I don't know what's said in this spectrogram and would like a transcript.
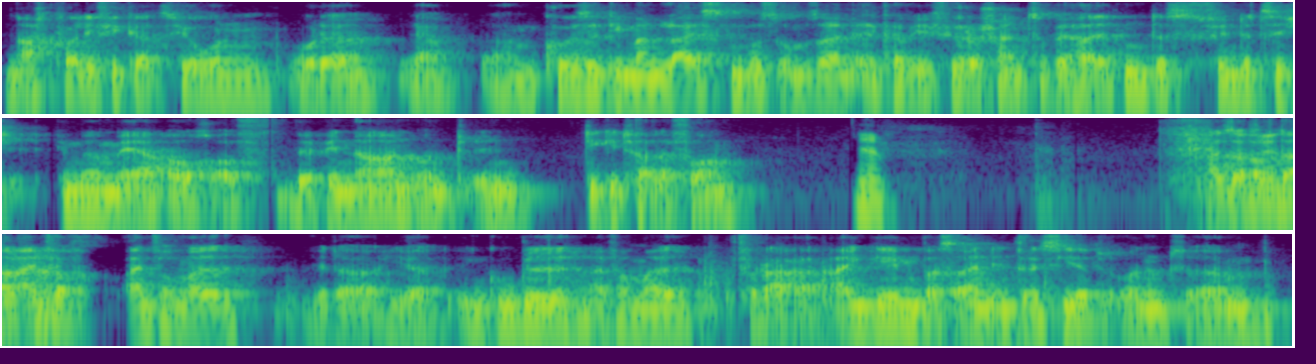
Nachqualifikationen oder ja, ähm, Kurse, die man leisten muss, um seinen Lkw-Führerschein zu behalten. Das findet sich immer mehr auch auf Webinaren und in digitaler Form. Ja. Also, also auch da einfach, einfach mal wieder hier in Google einfach mal eingeben, was einen interessiert und ähm,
